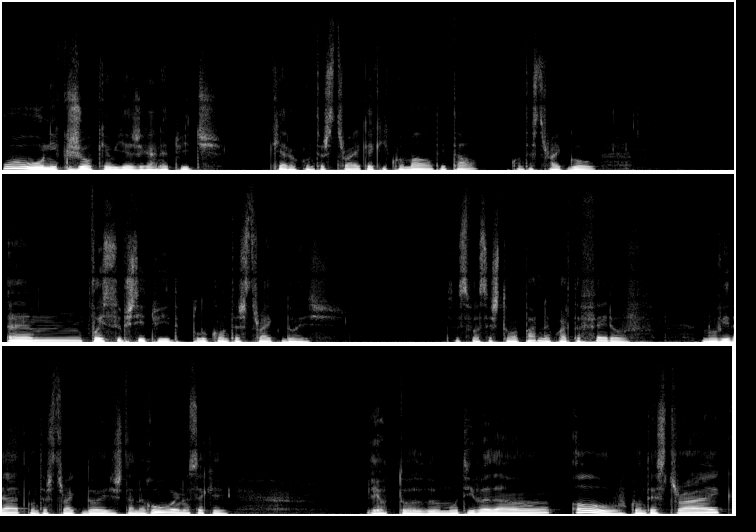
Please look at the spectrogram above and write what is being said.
O único jogo que eu ia jogar na Twitch, que era o Counter-Strike, aqui com a malta e tal, Counter-Strike Go, hum, foi substituído pelo Counter-Strike 2. Não sei se vocês estão a par, na quarta-feira houve novidade, Counter-Strike 2 está na rua e não sei o quê. Eu todo motivadão, oh, Counter-Strike,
